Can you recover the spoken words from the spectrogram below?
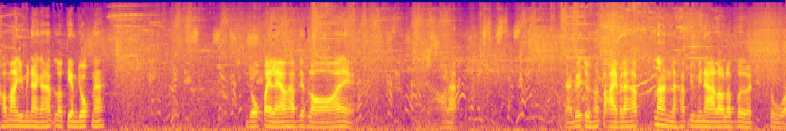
เขามายูมินากันครับ เราเตรียมยกนะ ยกไปแล้วครับเรียบร้อย เอาละแต่เบี้ยจุนเขาตายไปแล้วครับ นั่นแหละครับยูมินาเราระเบิดสว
